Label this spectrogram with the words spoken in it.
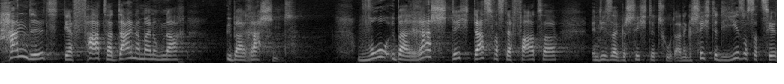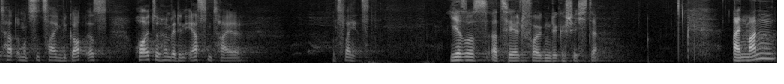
handelt der Vater deiner Meinung nach überraschend? Wo überrascht dich das, was der Vater in dieser Geschichte tut. Eine Geschichte, die Jesus erzählt hat, um uns zu zeigen, wie Gott ist. Heute hören wir den ersten Teil, und zwar jetzt. Jesus erzählt folgende Geschichte. Ein Mann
